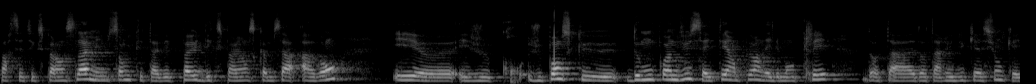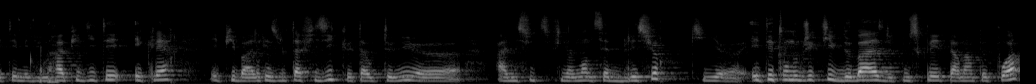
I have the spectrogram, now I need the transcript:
par cette expérience-là, mais il me semble que tu n'avais pas eu d'expérience comme ça avant. Et, euh, et je, pense que, de mon point de vue, ça a été un peu un élément clé dans ta, dans ta rééducation qui a été d'une rapidité éclair. Et puis bah, le résultat physique que tu as obtenu à l'issue finalement de cette blessure qui était ton objectif de base, de te muscler, de perdre un peu de poids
